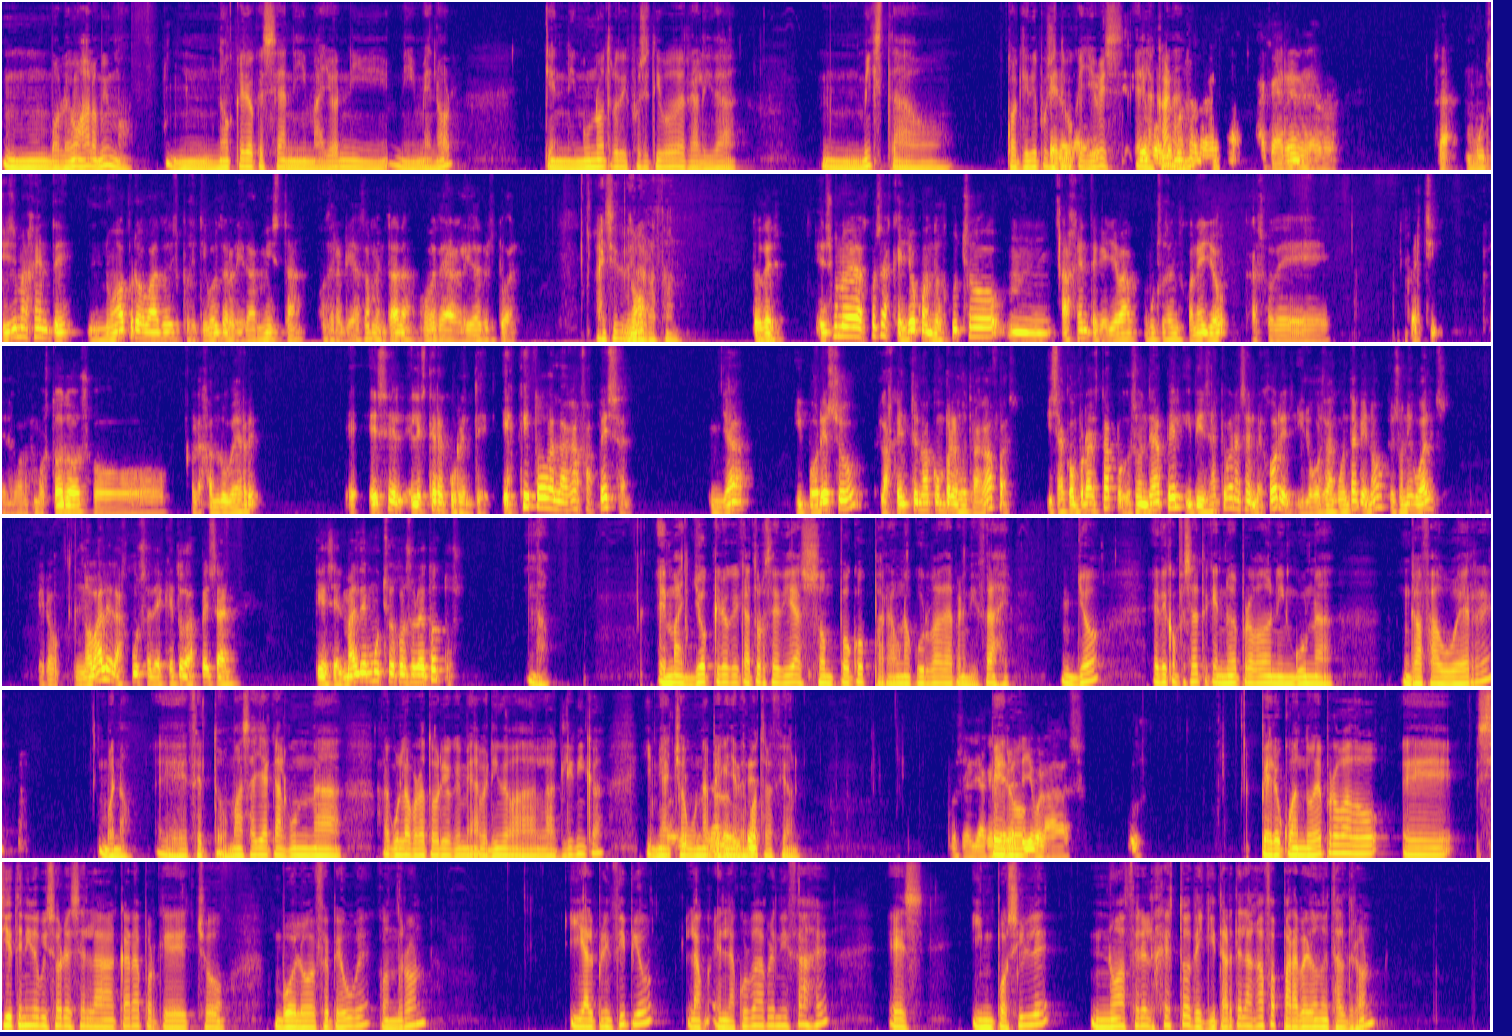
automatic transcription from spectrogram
Mm, volvemos a lo mismo. Mm, no creo que sea ni mayor ni, menor que en ningún otro dispositivo de realidad mm, mixta o cualquier dispositivo que lleves en la cara. A, caer en el error. O sea, muchísima gente no ha probado dispositivos de realidad mixta o de realidad aumentada o de realidad virtual. Ahí sí te doy la razón. Entonces, es una de las cosas que yo cuando escucho mm, a gente que lleva muchos años con ello, caso de Perchi, que lo conocemos todos, o Alejandro VR, es el, este recurrente. Es que todas las gafas pesan. Ya. Y por eso la gente no ha comprado las otras gafas. Y se ha comprado estas porque son de Apple y piensan que van a ser mejores. Y luego se dan cuenta que no, que son iguales. Pero no vale la excusa de que todas pesan, que es el mal de muchos consoles tontos. No. Es más, yo creo que 14 días son pocos para una curva de aprendizaje. Yo he de confesarte que no he probado ninguna gafa VR. Bueno, eh, excepto más allá que alguna, algún laboratorio que me ha venido a la clínica y me ha hecho una pequeña demostración. Pues el día que pero, te llevo las. Pero cuando he probado, eh, sí he tenido visores en la cara porque he hecho vuelo FPV con dron. Y al principio en la curva de aprendizaje es imposible no hacer el gesto de quitarte las gafas para ver dónde está el dron.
